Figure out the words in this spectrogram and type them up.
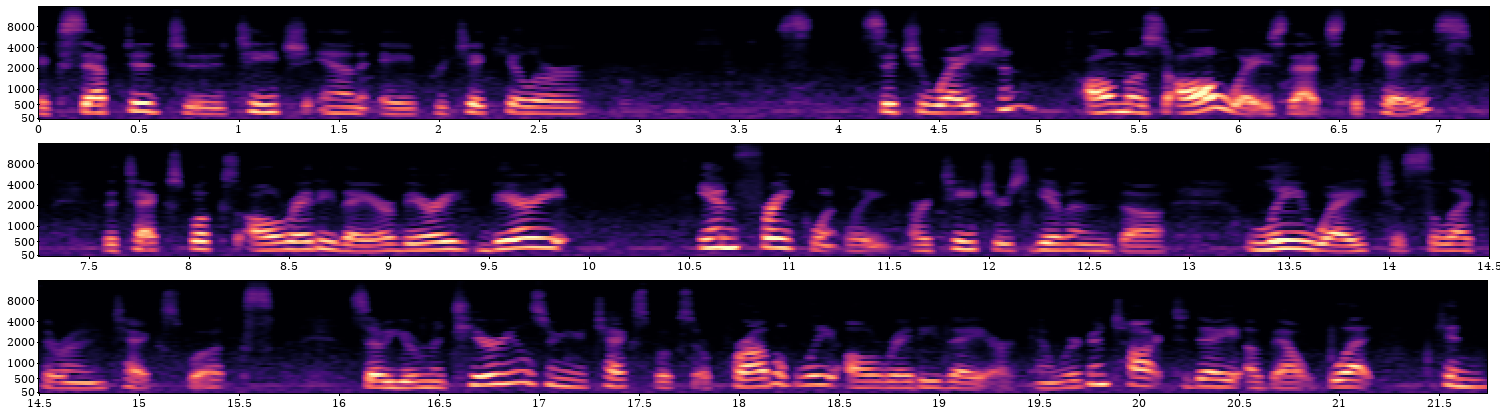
accepted to teach in a particular situation. Almost always that's the case. The textbook's already there. Very, very infrequently are teachers given the leeway to select their own textbooks. So your materials and your textbooks are probably already there. And we're going to talk today about what can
